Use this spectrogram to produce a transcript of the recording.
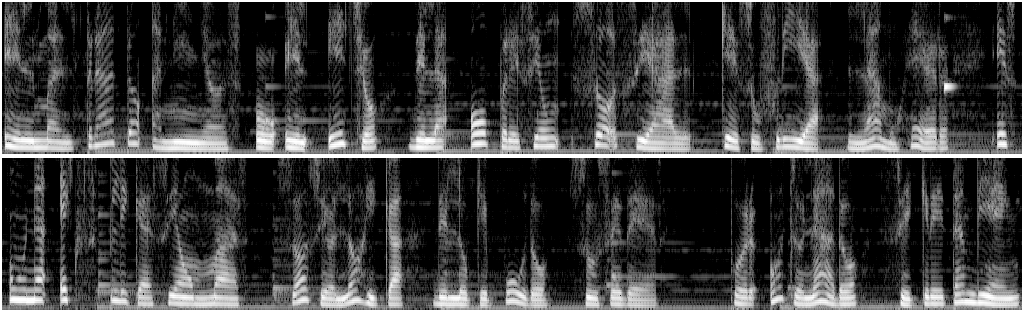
El maltrato a niños o el hecho de la opresión social que sufría la mujer es una explicación más sociológica de lo que pudo suceder. Por otro lado, se cree también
